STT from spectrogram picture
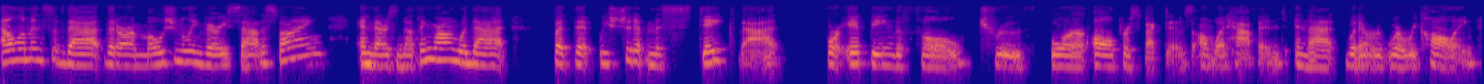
elements of that that are emotionally very satisfying, and there's nothing wrong with that, but that we shouldn't mistake that for it being the full truth or all perspectives on what happened in that whatever we're recalling.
